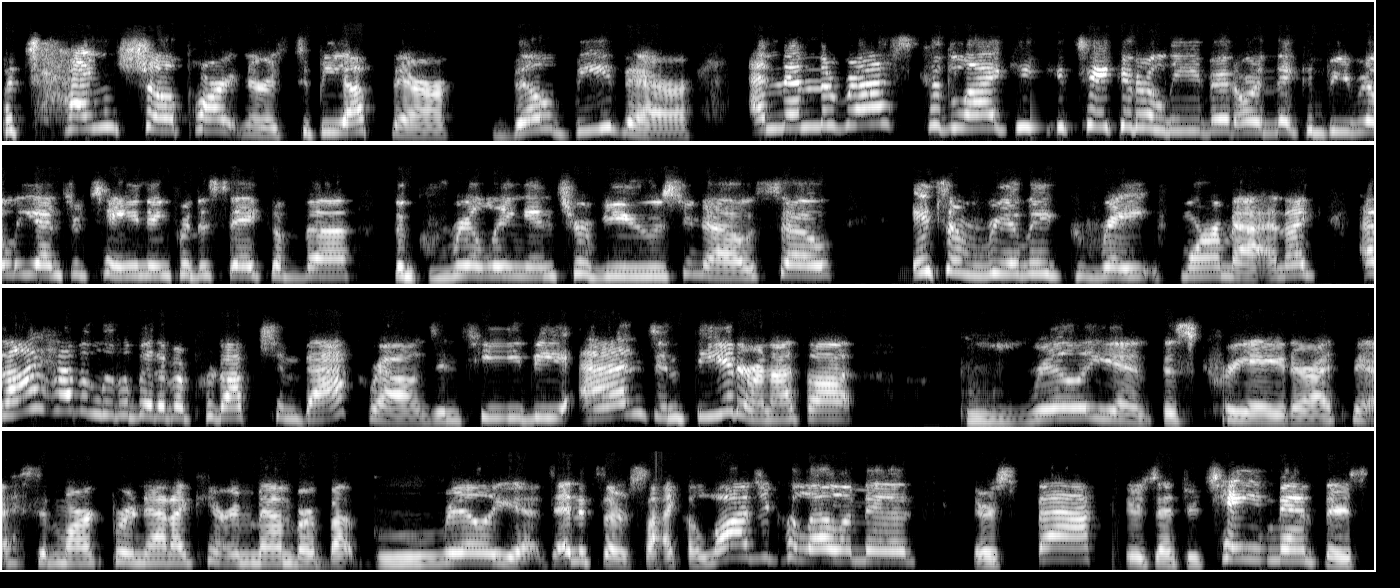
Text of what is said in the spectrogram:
potential partners to be up there, they'll be there. And then the rest could like he could take it or leave it, or they could be really entertaining for the sake of the the grilling interviews, you know. So it's a really great format and i and i have a little bit of a production background in tv and in theater and i thought brilliant. This creator, I think I said Mark Burnett, I can't remember, but brilliant. And it's a psychological element. There's fact, there's entertainment, there's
